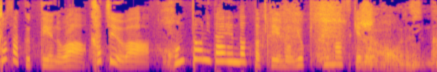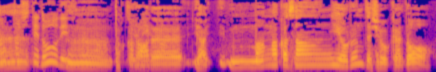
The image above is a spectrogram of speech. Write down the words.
ト作っていうのは、渦中は本当に大変だったっていうのをよく聞きますけど、そうですね。実感としてどうですか？うん、だからあれ、いや、漫画家さんによるんでしょうけど、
